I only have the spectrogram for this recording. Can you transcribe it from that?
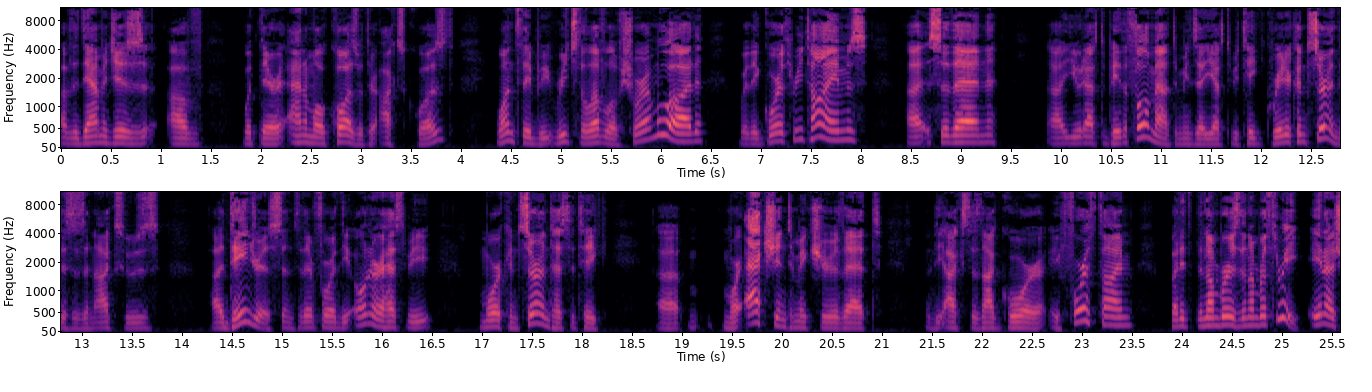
of the damages of what their animal caused, what their ox caused. Once they be, reach the level of shor muad, where they gore three times, uh, so then uh, you would have to pay the full amount. It means that you have to be, take greater concern. This is an ox who's uh, dangerous, and so therefore the owner has to be more concerned, has to take uh, more action to make sure that the ox does not gore a fourth time. But it, the number is the number three. It has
